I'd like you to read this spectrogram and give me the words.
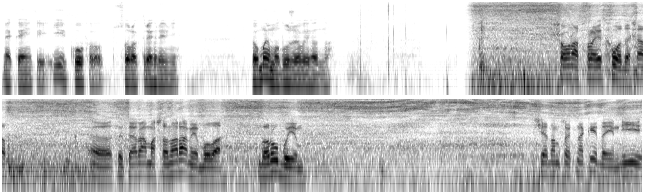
м'якенький. І кофе 43 гривні. По-моєму, дуже вигодно. Що у нас відбувається? Зараз е, ця рама, що на рамі була, дорубуємо. Ще там щось накидаємо і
